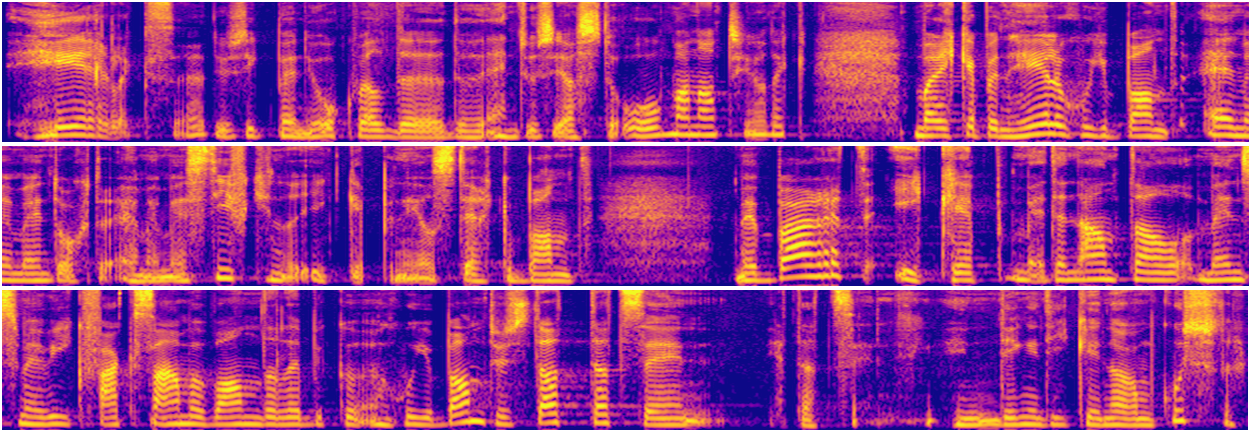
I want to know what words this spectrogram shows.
heerlijks. Hè. Dus ik ben nu ook wel de, de enthousiaste oma natuurlijk. Maar ik heb een hele goede band en met mijn dochter en met mijn stiefkinderen. Ik heb een heel sterke band met Bart. Ik heb met een aantal mensen met wie ik vaak samen wandel, heb ik een goede band. Dus dat, dat, zijn, ja, dat zijn dingen die ik enorm koester.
